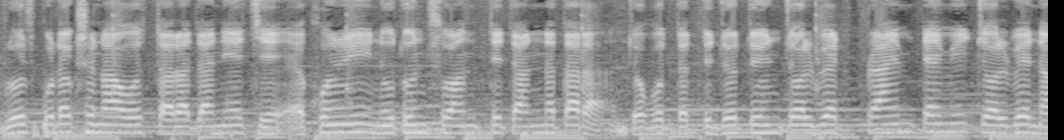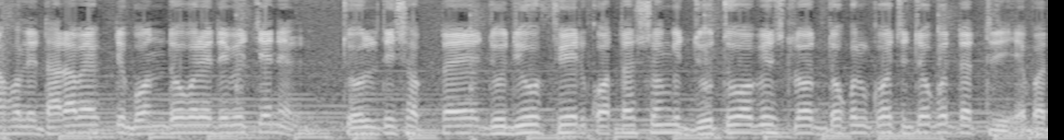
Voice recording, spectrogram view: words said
ব্রুস প্রোডাকশন হাউস তারা জানিয়েছে, এখনই নতুন শো আনতে চান না তারা। জগদ্ধাত্রী যতদিন চলবে, প্রাইম টাইমই চলবে, না হলে ধারাবাহিকটি বন্ধ করে দেবে চ্যানেল। চলতি সপ্তাহে যদিও ফের কথার সঙ্গে দ্রুতভাবে স্লট দখল করেছে জগদ্ধাত্রী। এবার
